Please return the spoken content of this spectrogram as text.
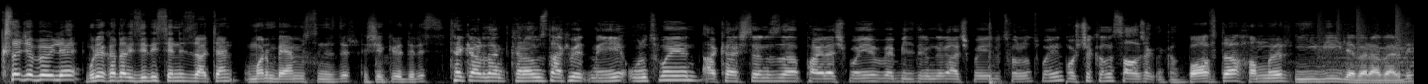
Kısaca böyle buraya kadar izlediyseniz zaten umarım beğenmişsinizdir. Teşekkür ederiz. Tekrardan kanalımızı takip etmeyi unutmayın. Arkadaşlarınızla paylaşmayı ve bildirimleri açmayı lütfen unutmayın. Hoşçakalın, sağlıcakla kalın. Bu hafta Hummer EV ile beraberdik.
